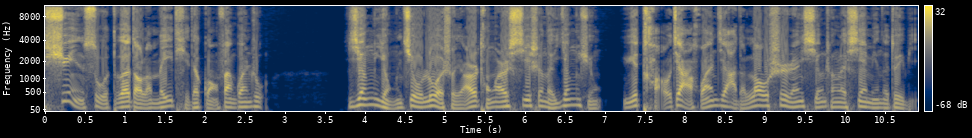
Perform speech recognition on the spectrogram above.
迅速得到了媒体的广泛关注。英勇救落水儿童而牺牲的英雄，与讨价还价的捞尸人形成了鲜明的对比，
